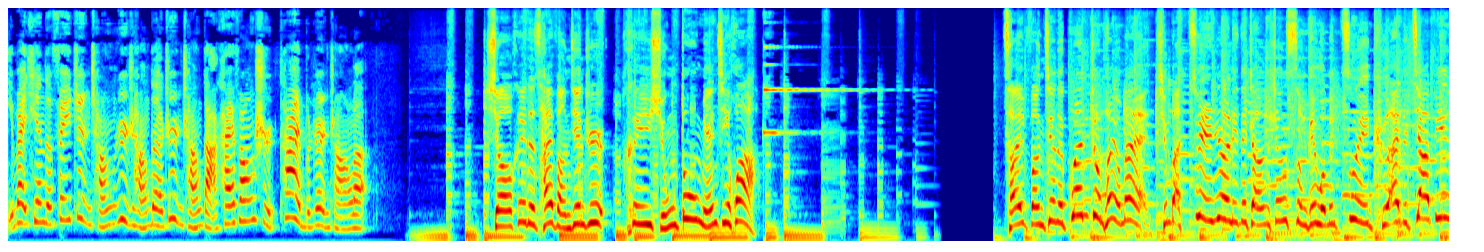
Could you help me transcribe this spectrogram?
礼拜天的非正常日常的正常打开方式太不正常了。小黑的采访间之黑熊冬眠计划。采访间的观众朋友们，请把最热烈的掌声送给我们最可爱的嘉宾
